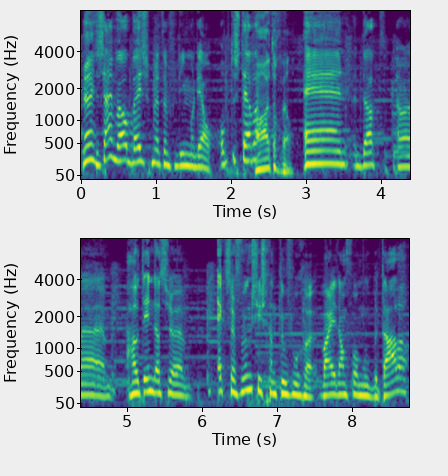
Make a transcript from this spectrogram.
Nee. Ze zijn wel bezig met een verdienmodel op te stellen. Ah, toch wel. En dat eh, houdt in dat ze extra functies gaan toevoegen waar je dan voor moet betalen.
